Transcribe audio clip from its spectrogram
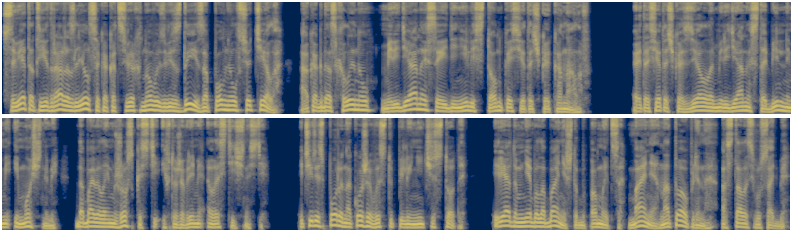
Свет от ядра разлился, как от сверхновой звезды, и заполнил все тело а когда схлынул, меридианы соединились с тонкой сеточкой каналов. Эта сеточка сделала меридианы стабильными и мощными, добавила им жесткости и в то же время эластичности. И через поры на коже выступили нечистоты. И рядом не было бани, чтобы помыться. Баня, натоплена, осталась в усадьбе.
